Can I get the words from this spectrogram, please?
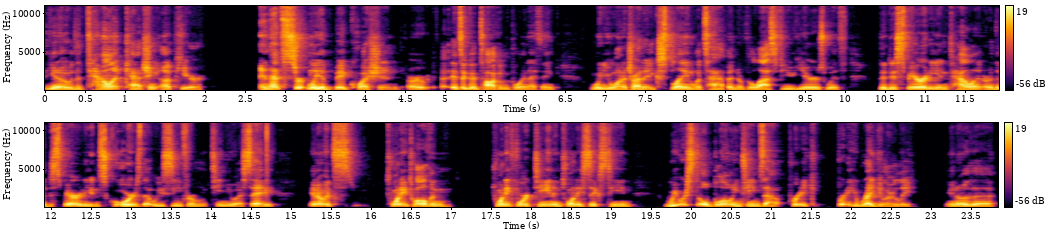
you know, the talent catching up here. And that's certainly a big question, or it's a good talking point, I think, when you want to try to explain what's happened over the last few years with the disparity in talent or the disparity in scores that we see from Team USA. You know, it's 2012 and 2014 and 2016. We were still blowing teams out pretty pretty regularly. You know, the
